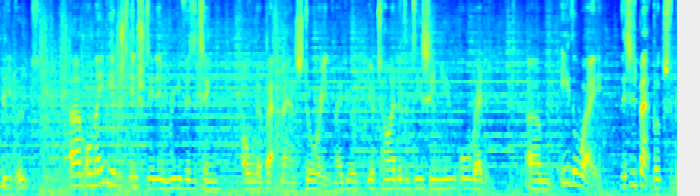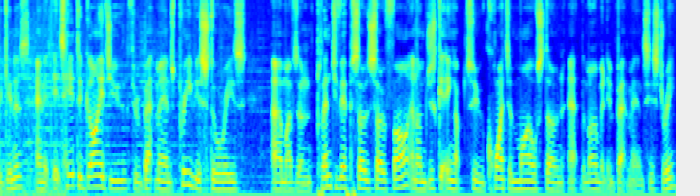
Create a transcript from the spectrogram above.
reboot, um, or maybe you're just interested in revisiting older Batman stories. Maybe you're, you're tired of the DC New already. Um, either way, this is Bat Books for Beginners, and it, it's here to guide you through Batman's previous stories. Um, I've done plenty of episodes so far, and I'm just getting up to quite a milestone at the moment in Batman's history.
